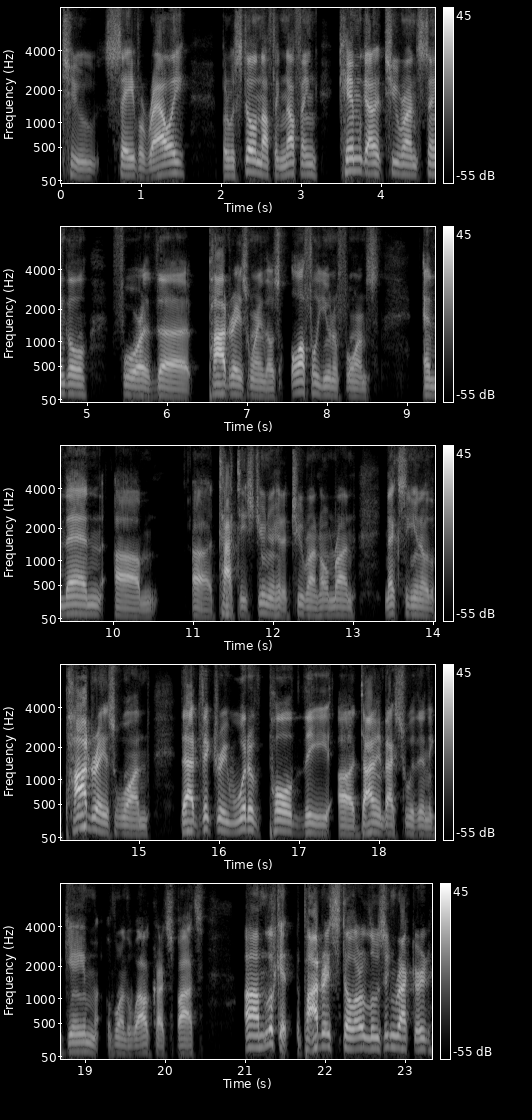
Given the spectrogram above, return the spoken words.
to save a rally, but it was still nothing nothing. Kim got a two run single for the Padres wearing those awful uniforms, and then um, uh, Tatis Jr. hit a two run home run. Next thing you know, the Padres won. That victory would have pulled the uh, Diamondbacks within a game of one of the wild card spots. Um, look at the Padres still are losing record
